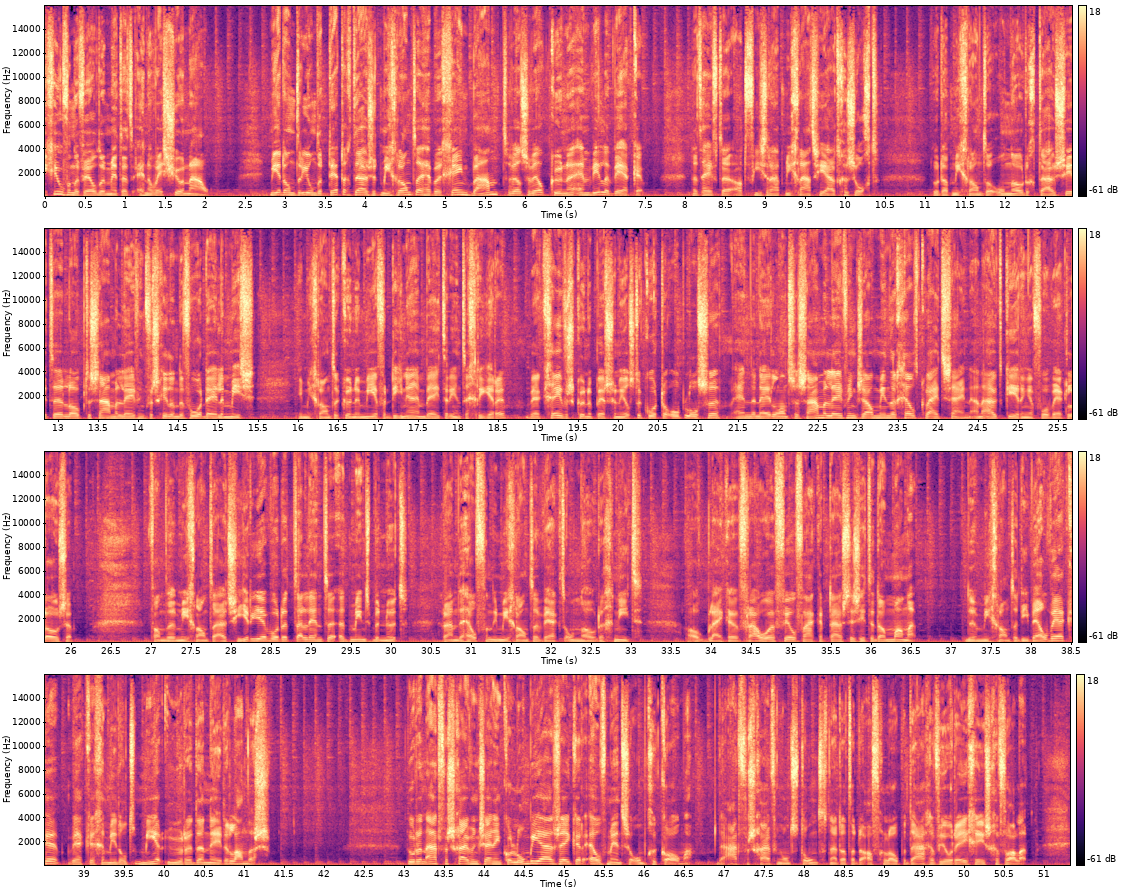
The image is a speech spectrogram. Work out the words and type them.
Michiel van der Velde met het NOS-journaal. Meer dan 330.000 migranten hebben geen baan terwijl ze wel kunnen en willen werken. Dat heeft de Adviesraad Migratie uitgezocht. Doordat migranten onnodig thuis zitten loopt de samenleving verschillende voordelen mis. Immigranten kunnen meer verdienen en beter integreren. Werkgevers kunnen personeelstekorten oplossen... en de Nederlandse samenleving zou minder geld kwijt zijn aan uitkeringen voor werklozen. Van de migranten uit Syrië worden talenten het minst benut. Ruim de helft van die migranten werkt onnodig niet. Ook blijken vrouwen veel vaker thuis te zitten dan mannen. De migranten die wel werken, werken gemiddeld meer uren dan Nederlanders. Door een aardverschuiving zijn in Colombia zeker elf mensen omgekomen. De aardverschuiving ontstond nadat er de afgelopen dagen veel regen is gevallen.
